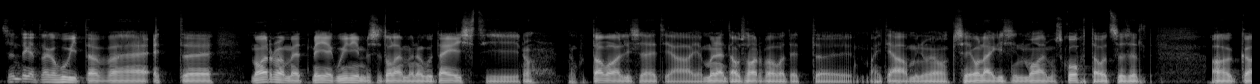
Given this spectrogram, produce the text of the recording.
see on tegelikult väga huvitav, et äh, me arvame, et meie kui inimesed oleme nagu täiesti noh, nagu tavalised ja, ja mõned lausa arvavad, et äh, ma ei tea, minu jaoks ei olegi siin maailmas kohta otseselt. aga,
